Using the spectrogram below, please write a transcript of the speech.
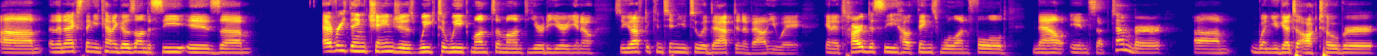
Um, and the next thing he kind of goes on to see is um, everything changes week to week, month to month, year to year. You know, So you have to continue to adapt and evaluate. And it's hard to see how things will unfold now in September um, when you get to October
